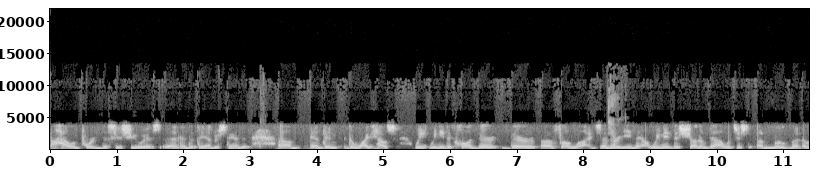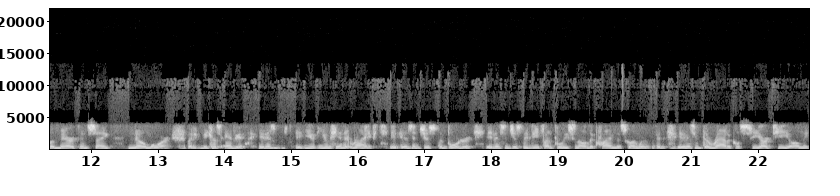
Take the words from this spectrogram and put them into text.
how important this issue is and, and that they understand it. Um, and then the White House we, we need to clog their their uh, phone lines and yeah. their email. We need to shut them down with just a movement of Americans saying no more. But because Andrea, it is you you hit it right. It isn't just the border. It isn't just the defund police and all the crime that's going with it. It isn't the radical CRT only.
